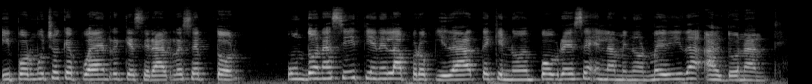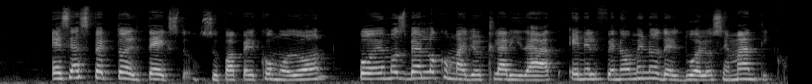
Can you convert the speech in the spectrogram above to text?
y por mucho que pueda enriquecer al receptor, un don así tiene la propiedad de que no empobrece en la menor medida al donante. Ese aspecto del texto, su papel como don, podemos verlo con mayor claridad en el fenómeno del duelo semántico,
